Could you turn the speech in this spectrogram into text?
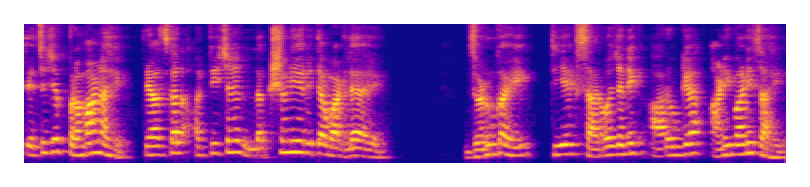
त्याचे जे प्रमाण आहे ते आजकाल अतिशय लक्षणीयरित्या वाढले आहे. जणू काही ती एक सार्वजनिक आरोग्य आणीबाणीच आहे.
